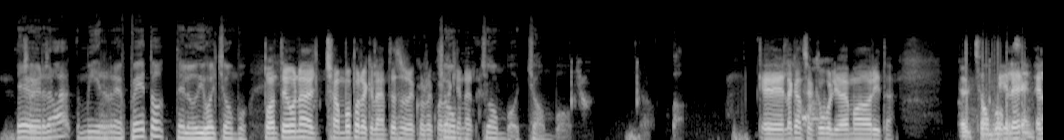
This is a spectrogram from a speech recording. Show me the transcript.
de sí, verdad, mi respeto, te lo dijo el chombo. Ponte una del chombo para que la gente se recu- recuerde quién Chombo, era. chombo, chombo. Que es la canción que volvió de moda ahorita. El chombo Él es, él es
